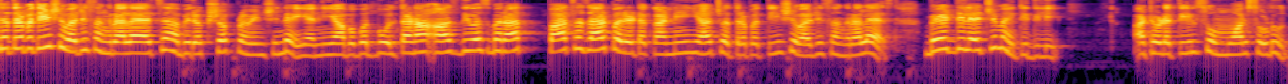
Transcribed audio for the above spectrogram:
छत्रपती शिवाजी संग्रहालयाचे अभिरक्षक प्रवीण शिंदे यांनी याबाबत बोलताना आज दिवसभरात पाच हजार पर्यटकांनी या छत्रपती शिवाजी संग्रहालयास भेट दिल्याची माहिती दिली. आठवड्यातील सोमवार सोडून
